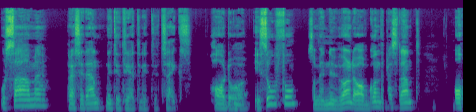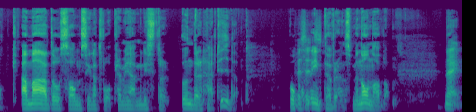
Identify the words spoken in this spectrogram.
Osame, president 93 till 96, har då mm. Isufo, som är nuvarande avgående president, och Amado som sina två premiärministrar under den här tiden. Och Precis. kommer inte överens med någon av dem. Nej.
